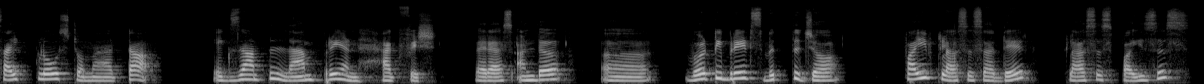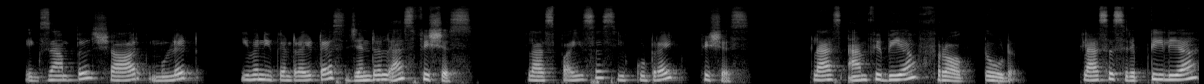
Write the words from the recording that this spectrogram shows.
cyclostomata example lamprey and hagfish whereas under uh, vertebrates with jaw five classes are there classes Pisces, Example shark, mullet. Even you can write as general as fishes. Class Pisces you could write fishes. Class Amphibia frog, toad. Classes Reptilia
